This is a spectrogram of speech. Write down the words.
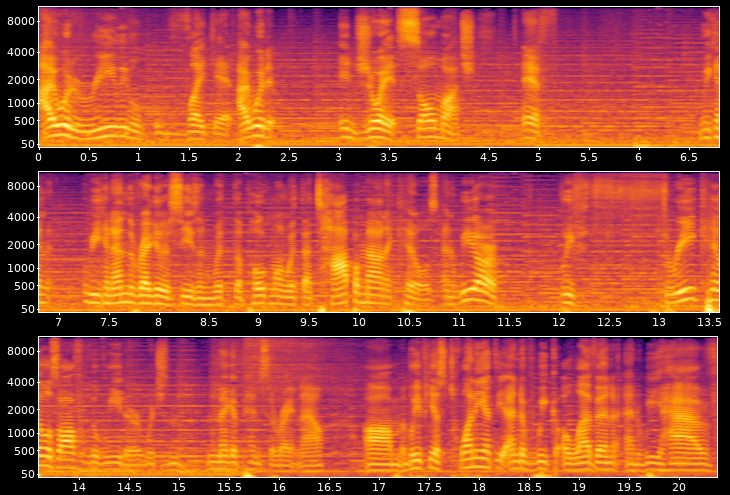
I would really like it. I would enjoy it so much if we can we can end the regular season with the Pokemon with the top amount of kills. And we are, I believe, three kills off of the leader, which is Mega Pinsir right now. Um, I believe he has 20 at the end of week 11, and we have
